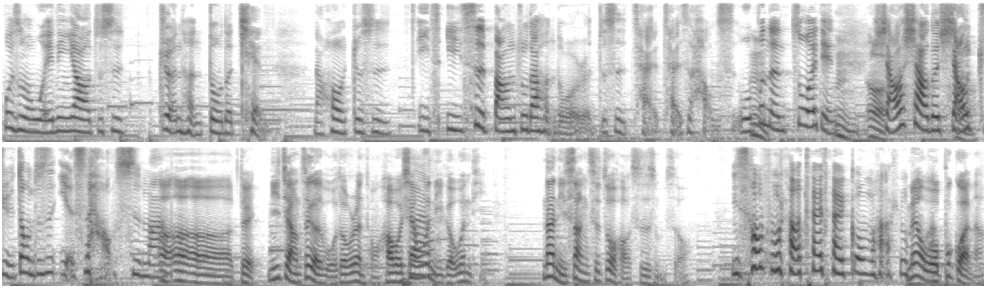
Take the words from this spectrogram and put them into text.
为什么我一定要就是？捐很多的钱，然后就是一次一次帮助到很多人，就是才才是好事。我不能做一点小小的小举动，就是也是好事吗？嗯嗯嗯嗯，对你讲这个我都认同。好，我现在问你一个问题，那你上一次做好事是什么时候？你说扶老太太过马路？没有，我不管啊，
